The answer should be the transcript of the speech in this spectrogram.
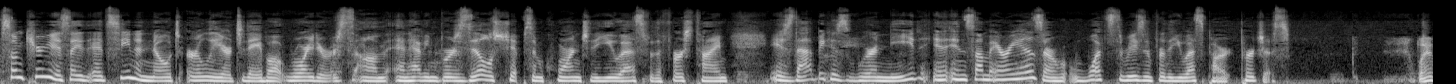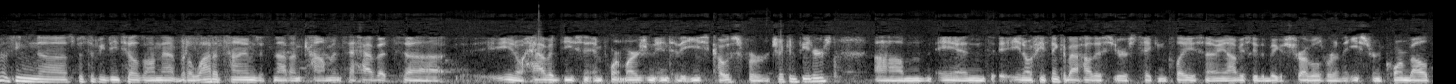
So I'm curious. I had seen a note earlier today about Reuters um, and having Brazil ship some corn to the U.S. for the first time. Is that because we're in need in, in some areas, or what's the reason for the U.S. part purchase? Well, I haven't seen uh, specific details on that, but a lot of times it's not uncommon to have it uh, you know have a decent import margin into the East Coast for chicken feeders. Um, and you know if you think about how this year has taken place, I mean obviously the biggest struggles were in the Eastern Corn Belt.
